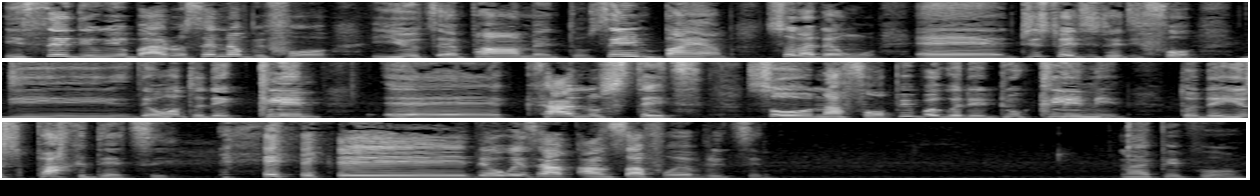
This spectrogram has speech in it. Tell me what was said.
E say the wheelbarrow say no be for youth empowerment o say him buy am so that dem uh, this twenty twenty four the they want to dey clean uh, kano state. So na for people go dey do cleaning to dey use pack dirty. They always have answer for everything my people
